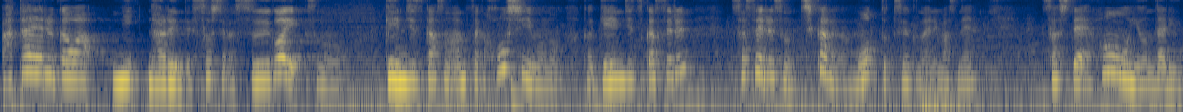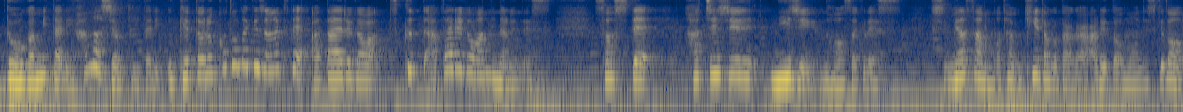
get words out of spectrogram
与える側になるんです。そしたらすごいその現実化そのあなたが欲しいものが現実化するさせるその力がもっと強くなりますね。そして本を読んだり動画見たり話を聞いたり受け取ることだけじゃなくて与える側作って与える側になるんです。そして8020の法則です。皆さんも多分聞いたことがあると思うんですけど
